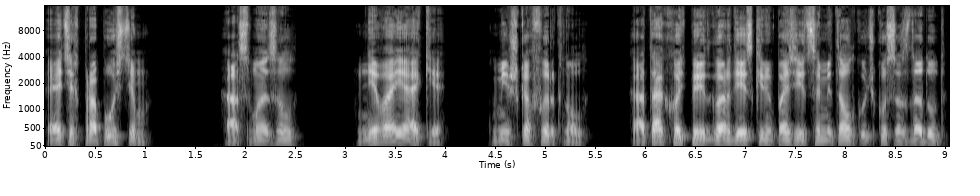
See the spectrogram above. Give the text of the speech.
«Этих пропустим?» А смысл? Не вояки, Мишка фыркнул. А так хоть перед гвардейскими позициями толкучку создадут.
